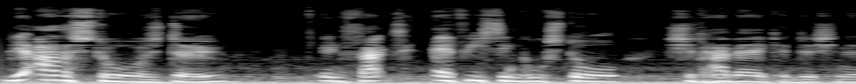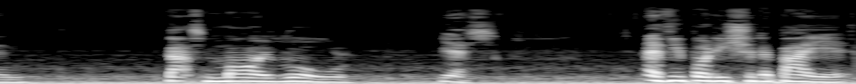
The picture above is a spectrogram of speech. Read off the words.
the other stores do. In fact, every single store should have air conditioning. That's my rule. Yes, everybody should obey it.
